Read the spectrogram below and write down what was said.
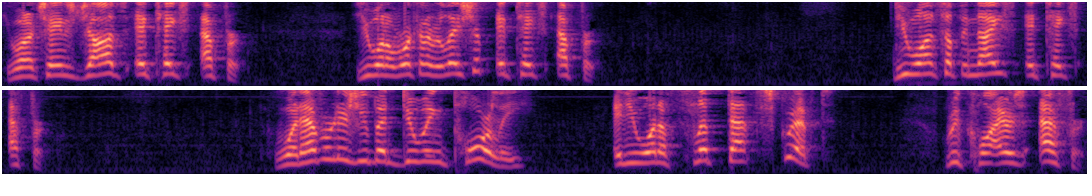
You want to change jobs? It takes effort. You want to work on a relationship? It takes effort. You want something nice? It takes effort. Whatever it is you've been doing poorly and you want to flip that script requires effort.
